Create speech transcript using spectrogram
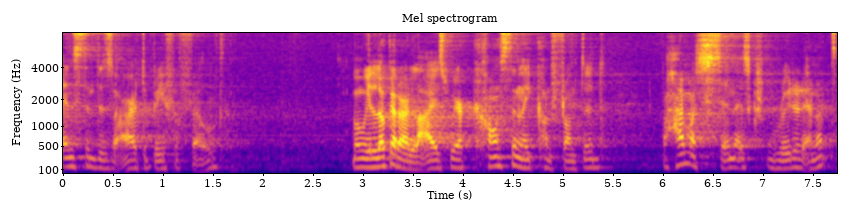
instant desire to be fulfilled. When we look at our lives, we are constantly confronted by how much sin is rooted in it.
